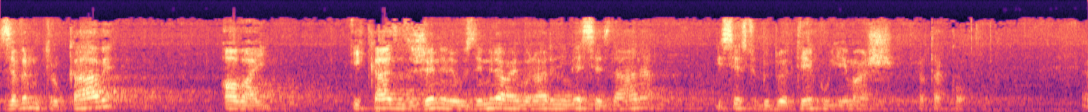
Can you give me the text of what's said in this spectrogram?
zavrnuti rukave, ovaj, i kazati da žene ne uznemiravajmo naredni mjesec dana i sjest u biblioteku gdje imaš, tako, eh,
